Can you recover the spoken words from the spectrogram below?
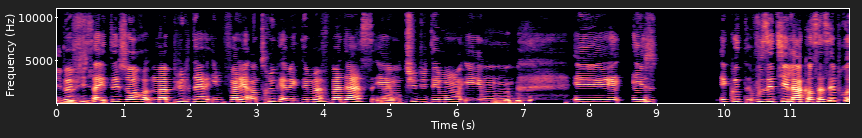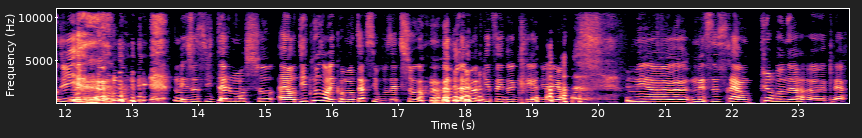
Et Buffy, ça a été genre ma bulle d'air. Il me fallait un truc avec des meufs badass et Ouais. on tue du démon et on... et, et je- Écoute, vous étiez là quand ça s'est produit. Mais je suis tellement chaud. Alors dites-nous dans les commentaires si vous êtes chaud. La meuf qui essaye de créer du lien. Mais, euh, mais ce serait un pur bonheur, euh, Claire.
